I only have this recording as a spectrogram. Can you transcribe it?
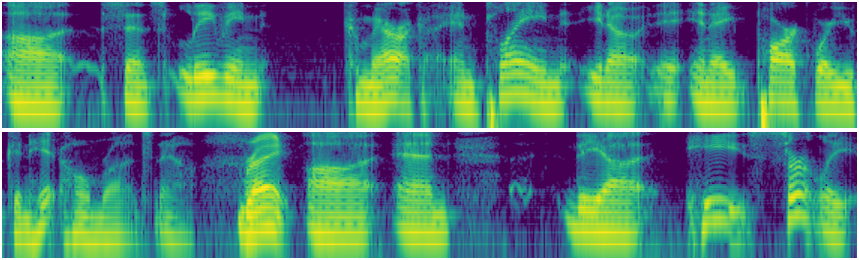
uh, since leaving Comerica and playing, you know, in a park where you can hit home runs now. right. Uh, and the uh, he certainly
